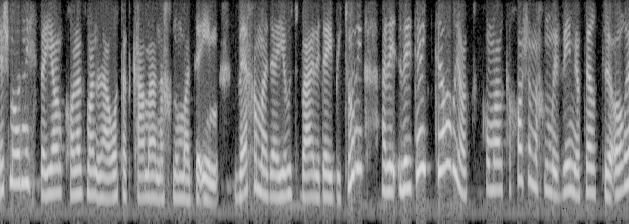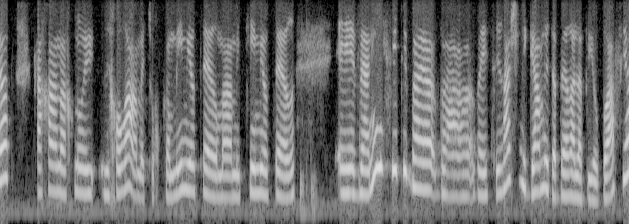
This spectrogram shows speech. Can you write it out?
יש מאוד ניסיון כל הזמן להראות עד כמה אנחנו מדעים, ואיך המדעיות באה לידי ביטוי? על ידי תיאוריות. כלומר, ככל שאנחנו מביאים יותר תיאוריות, ככה אנחנו לכאורה מתוחכמים יותר, מעמיקים יותר. אה, ואני ניסיתי ב, ב, ביצירה שלי גם לדבר על הביוגרפיה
